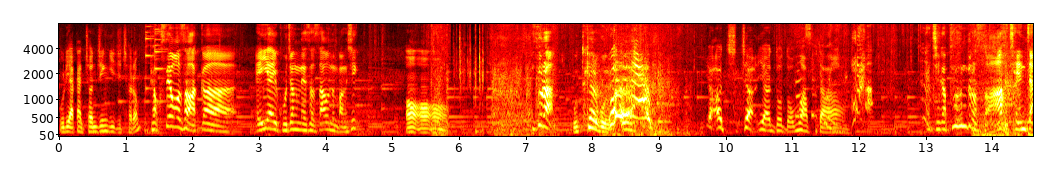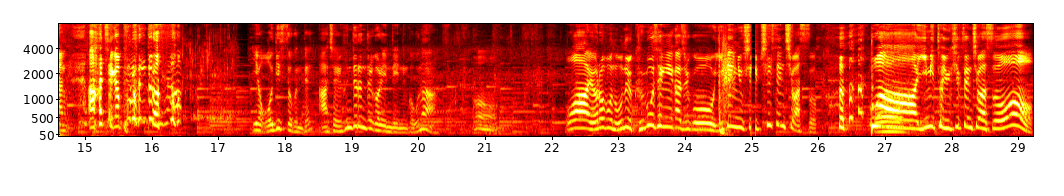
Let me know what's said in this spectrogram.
우리 약간 전진 기지처럼. 벽 세워서 아까 AI 고장 내서 싸우는 방식? 어어 어. 비소라. 어떻게 알고? 야 진짜 야 너 너무 아프다. 야, 제가 풀 흔들었어. 아 젠장. 아 제가 풀 흔들었어. 얘 어디 있어 근데? 아 저기 흔들흔들거리는 데 있는 거구나. 어. 와 여러분 오늘 그 고생해가지고 267cm 왔어. 와 2m 60cm 왔어.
